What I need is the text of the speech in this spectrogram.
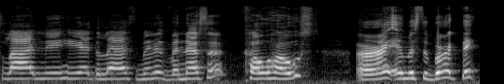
sliding in here at the last minute. Vanessa, co-host. All right, and Mr. Burke, thank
